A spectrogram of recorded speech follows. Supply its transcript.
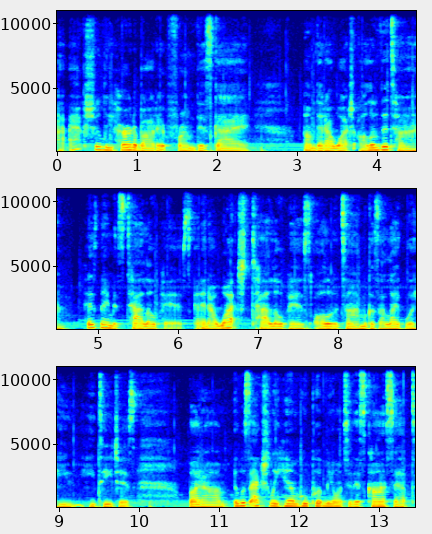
I actually heard about it from this guy um, that I watch all of the time. His name is Tai Lopez, and I watch Tai Lopez all of the time because I like what he he teaches. But um, it was actually him who put me onto this concept.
